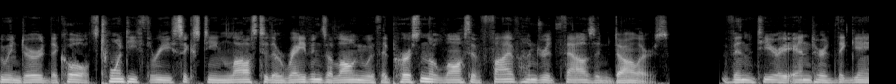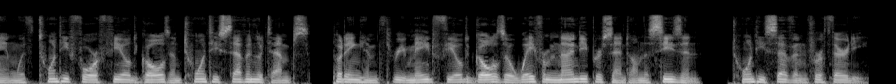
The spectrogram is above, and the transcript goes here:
who endured the Colts' 23-16 loss to the Ravens along with a personal loss of $500,000. Vinatieri entered the game with 24 field goals and 27 attempts, putting him three made field goals away from 90% on the season, 27 for 30.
